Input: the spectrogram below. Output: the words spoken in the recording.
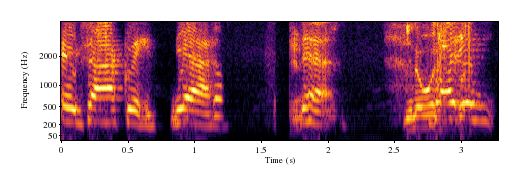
exactly. Yeah. Yeah. Yeah. You know what? But it,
